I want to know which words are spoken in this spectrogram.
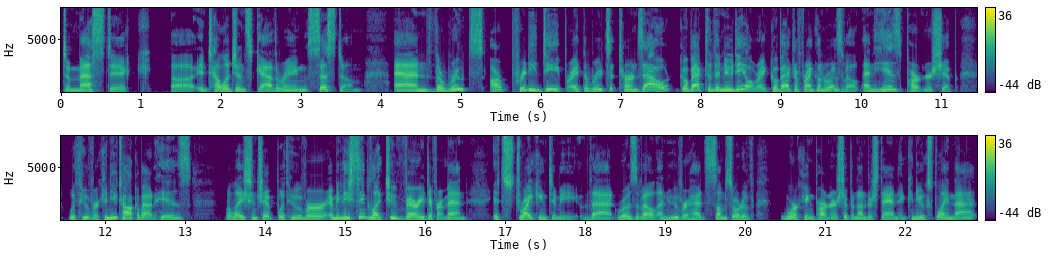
domestic uh, intelligence gathering system. And the roots are pretty deep, right? The roots, it turns out, go back to the New Deal, right? Go back to Franklin Roosevelt and his partnership with Hoover. Can you talk about his relationship with Hoover. I mean, these seem like two very different men. It's striking to me that Roosevelt and Hoover had some sort of working partnership and understanding. Can you explain that?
